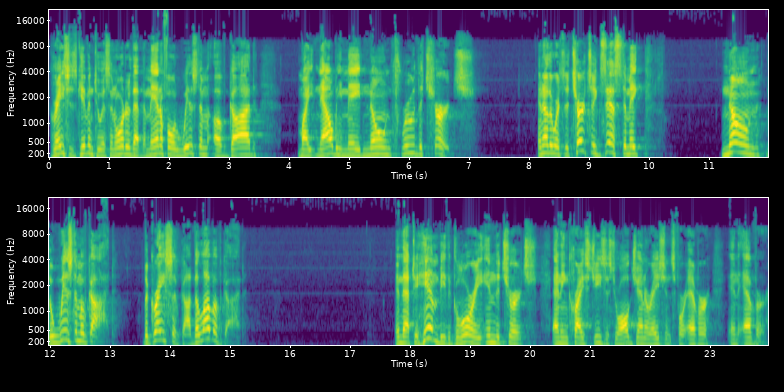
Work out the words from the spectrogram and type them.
Grace is given to us in order that the manifold wisdom of God might now be made known through the church in other words, the church exists to make known the wisdom of God, the grace of God, the love of God. And that to him be the glory in the church and in Christ Jesus through all generations forever and ever.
